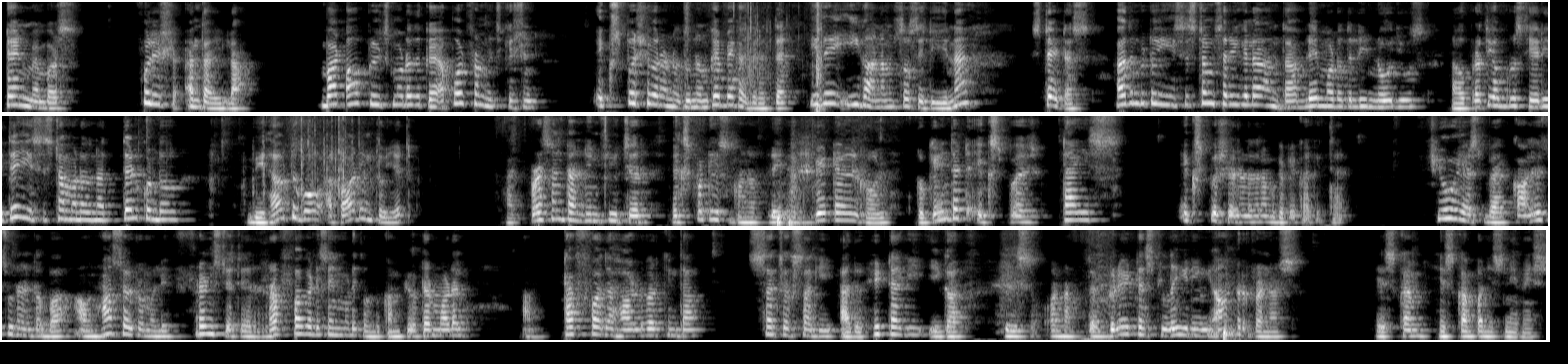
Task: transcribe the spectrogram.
10 members foolish ಅಂತ ಇಲ್ಲ. But top reach ಮಾಡೋದಕ್ಕೆ apart from education exposure ಅನ್ನೋದು ನಮಗೆ ಬೇಕಾಗಿರುತ್ತೆ. ಇದೇ ಈಗ ನಮ್ಮ ಸೊಸೈಟಿನ ಸ್ಟೇಟಸ್ ಅದನ್ನ ಬಿಟ್ಟು ಈ ಸಿಸ್ಟಮ್ ಸರಿಗಿಲ್ಲ ಅಂತ ಬ್ಲೇಮ್ ಮಾಡೋದ್ರಲ್ಲಿ ನೋ ಯೂಸ್ ನಾವು ಪ್ರತಿಯೊಬ್ಬರು ಸೇರಿದ್ದೇ ಈ ಸಿಸ್ಟಮ್ ಅನ್ನೋದನ್ನ ತಿಳ್ಕೊಂಡು we have to go according to it At present and in future, expertise is gonna play a vital role to gain that expertise exposure ಅನ್ನೋದು ನಮಗೆ ಬೇಕಾಗುತ್ತೆ. Few years back college student ಒಬ್ಬ ಅವನ ಹಾಸ್ಟೆಲ್ ರೂಮಲ್ಲಿ friends ಜೊತೆ rough ಆಗಿ design ಮಾಡಿದ ಒಂದು ಕಂಪ್ಯೂಟರ್ ಮಾಡೆಲ್ ಟಫ್ ಆದ ಹಾರ್ಡ್ ವರ್ಕ್ ಇಂತ ಸಕ್ಸಸ್ ಆಗಿ ಅದು ಹಿಟ್ ಆಗಿ ಈಗ is one of the greatest leading entrepreneurs his com his company's name is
